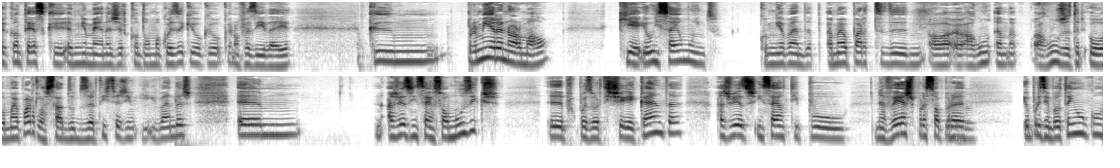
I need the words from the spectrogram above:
acontece que a minha manager contou uma coisa que eu, que eu, que eu não fazia ideia, que hum, para mim era normal, que é eu ensaio muito com a minha banda. A maior parte de algum- alguns ou a maior parte lá está do- dos artistas e, e bandas, hum, às vezes ensaiam só músicos, porque depois o artista chega e canta, às vezes ensaiam tipo na véspera só para. Eu, por exemplo, eu tenho um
